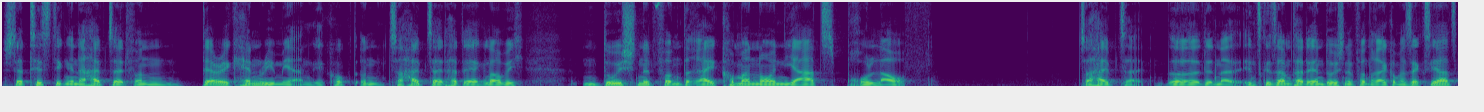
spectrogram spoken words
Statistiken in der Halbzeit von Derrick Henry mir angeguckt und zur Halbzeit hatte er, glaube ich, einen Durchschnitt von 3,9 Yards pro Lauf. Zur Halbzeit. Äh, äh, insgesamt hat er einen Durchschnitt von 3,6 Yards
